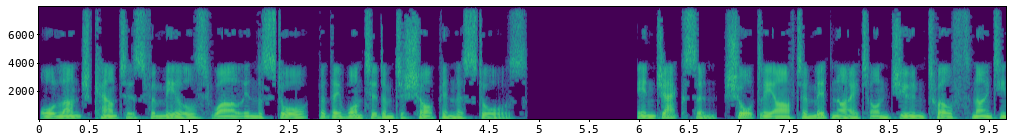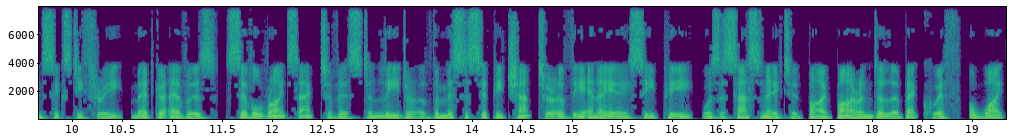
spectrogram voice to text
or lunch counters for meals while in the store, but they wanted them to shop in their stores. In Jackson, shortly after midnight on June 12, 1963, Medgar Evers, civil rights activist and leader of the Mississippi chapter of the NAACP, was assassinated by Byron de la Beckwith, a white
